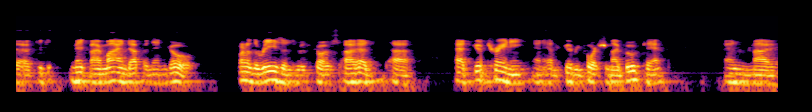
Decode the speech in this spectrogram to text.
uh, to get, make my mind up and then go one of the reasons was because I had uh, had good training and had good reports from my boot camp, and my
